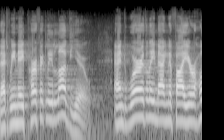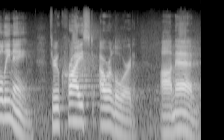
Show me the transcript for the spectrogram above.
that we may perfectly love you and worthily magnify your holy name through Christ our Lord. Amen.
